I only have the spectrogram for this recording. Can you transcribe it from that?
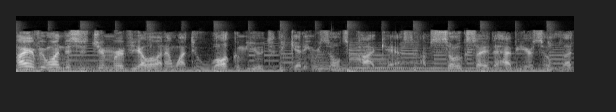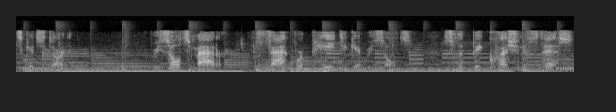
Hi everyone, this is Jim Riviello and I want to welcome you to the Getting Results podcast. I'm so excited to have you here, so let's get started. Results matter. In fact, we're paid to get results. So the big question is this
